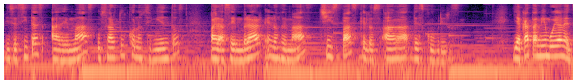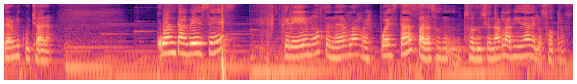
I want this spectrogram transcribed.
necesitas además usar tus conocimientos para sembrar en los demás chispas que los haga descubrirse. Y acá también voy a meter mi cuchara. ¿Cuántas veces creemos tener las respuestas para solucionar la vida de los otros?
